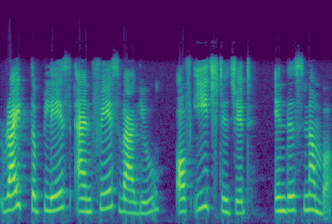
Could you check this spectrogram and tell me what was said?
Write the place and face value of each digit in this number.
